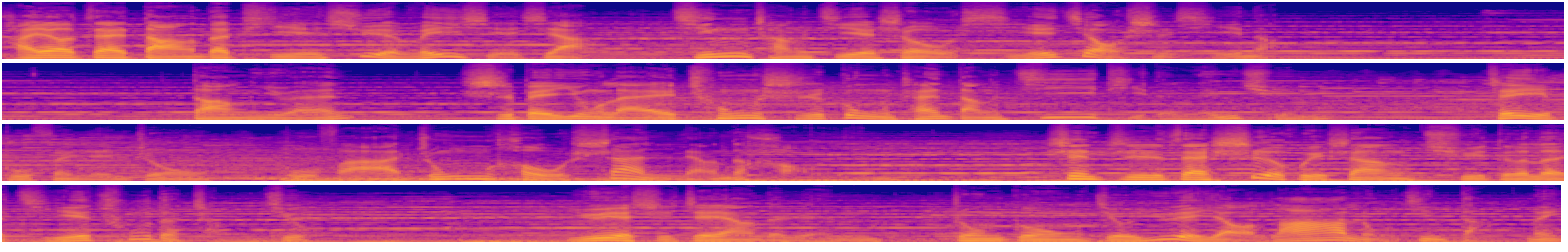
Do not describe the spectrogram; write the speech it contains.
还要在党的铁血威胁下，经常接受邪教式洗脑。党员是被用来充实共产党机体的人群，这部分人中不乏忠厚善良的好人，甚至在社会上取得了杰出的成就。越是这样的人，中共就越要拉拢进党内，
